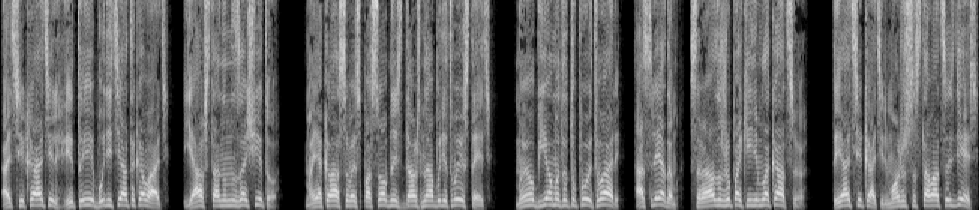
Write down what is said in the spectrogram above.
Отсекатель и ты будете атаковать. Я встану на защиту. Моя классовая способность должна будет выстоять. Мы убьем эту тупую тварь, а следом сразу же покинем локацию. Ты, отсекатель, можешь оставаться здесь.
